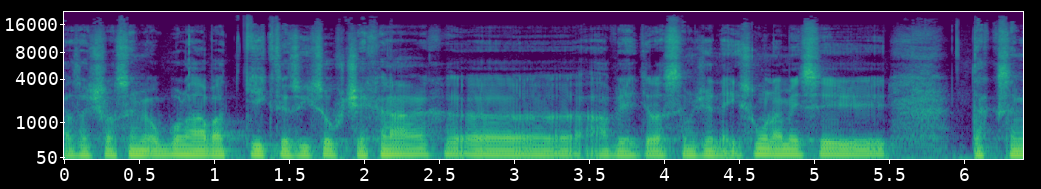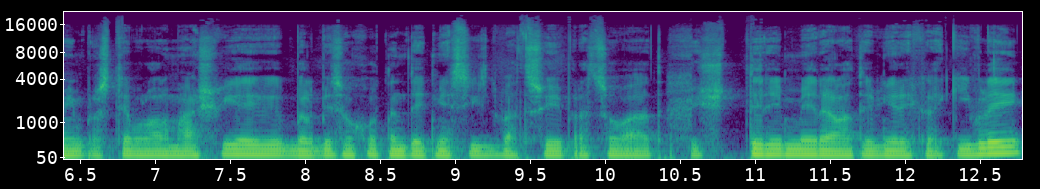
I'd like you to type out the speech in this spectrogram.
a začal jsem je obolávat ti, kteří jsou v Čechách a věděl jsem, že nejsou na misi, tak jsem jim prostě volal, máš chvíli, byl bys ochoten teď měsíc, dva, tři pracovat. Čtyři mi relativně rychle kývly.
